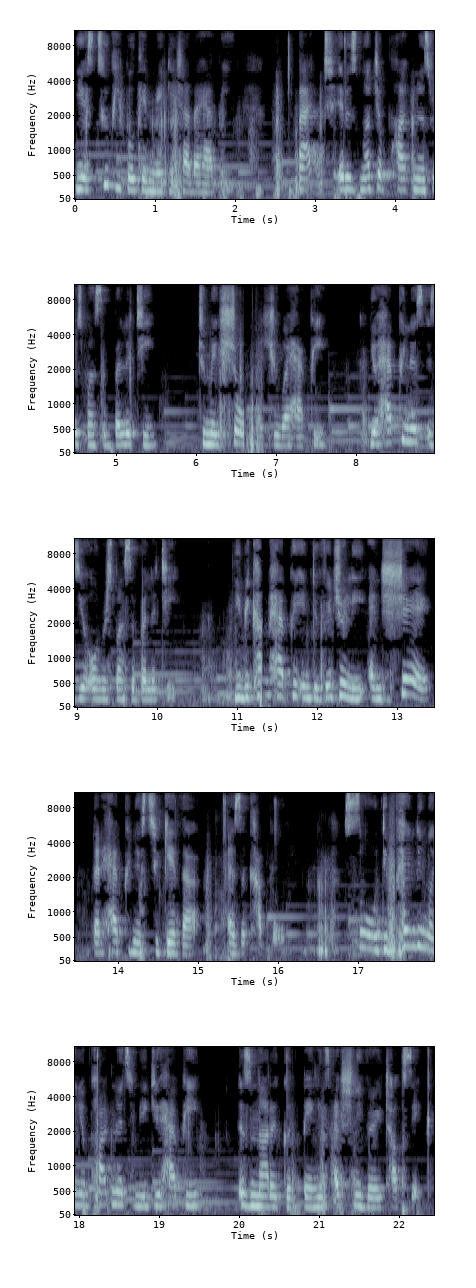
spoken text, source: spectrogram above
yes, two people can make each other happy, but it is not your partner's responsibility to make sure that you are happy. Your happiness is your own responsibility. You become happy individually and share that happiness together as a couple. So, depending on your partner to make you happy is not a good thing. It's actually very toxic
